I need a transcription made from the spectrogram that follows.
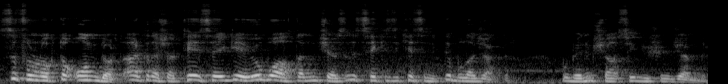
0.14. Arkadaşlar TSGO bu haftanın içerisinde 8'i kesinlikle bulacaktır. Bu benim şahsi düşüncemdir.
